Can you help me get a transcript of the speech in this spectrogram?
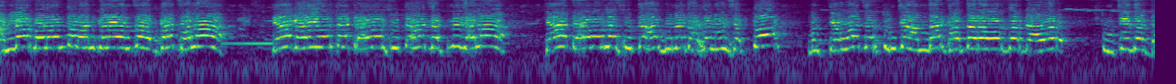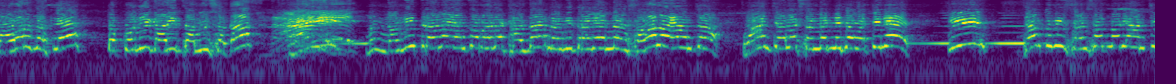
आमदार बळवंत वानकडे यांचा अपघात झाला त्या गाडीवरचा ड्रायव्हर सुद्धा हा जखमी झाला. त्या ड्रायव्हरला सुद्धा हा गुन्हा दाखल होऊ शकतो. मग तेव्हा जर तुमच्या आमदार खासदारावर जर ड्रायव्हर तुमचे जर ड्रायव्हर नसले तर कोणी गाडी चालवू शकत नाही. मग नवनीत राणा यांचा माझा खासदार नवनीत राणा यांना सवाल आहे आमचा. वाहन चालक संघटनेच्या वतीने की जर तुम्ही संसदमध्ये आमची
